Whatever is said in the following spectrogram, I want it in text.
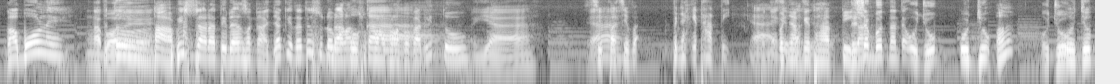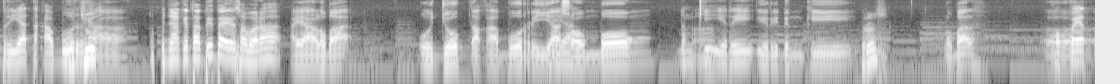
nggak boleh. Nggak boleh. Tapi secara tidak sengaja kita tuh sudah melakukan, Melakukan. melakukan itu. Iya. Ya. sifat-sifat penyakit hati. Ya, Penyakit hati kan. Disebut nanti ujub. Ujub, ah? Ujub. Ujub, ria, takabur. Ujub. Ah, Penyakit hati teh ya sabaraha? aya loba ujub, takabur, ria, Iya. sombong, Dengki, Ah. iri, iri dengki, Terus loba lah. Eh, Kopet. eh,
